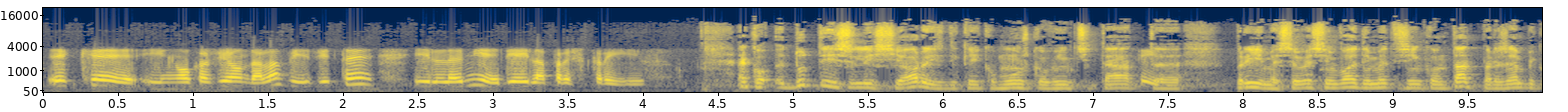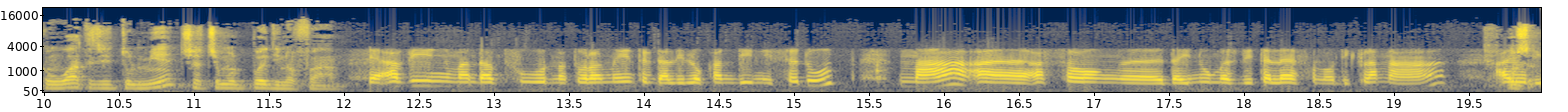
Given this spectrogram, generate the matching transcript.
e che in occasione della visita il media la prescrive. Ecco, tutti gli signori che conosco vi citato sì. prima, se avessimo voglia di mettersi in contatto per esempio con Wattisi Tulmiec, c'è un po' di non fa? Eh, Abbiamo mandato fuori naturalmente dagli locandini seduti, ma eh, sono eh, dai numeri di telefono di Clamà, o, sa-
